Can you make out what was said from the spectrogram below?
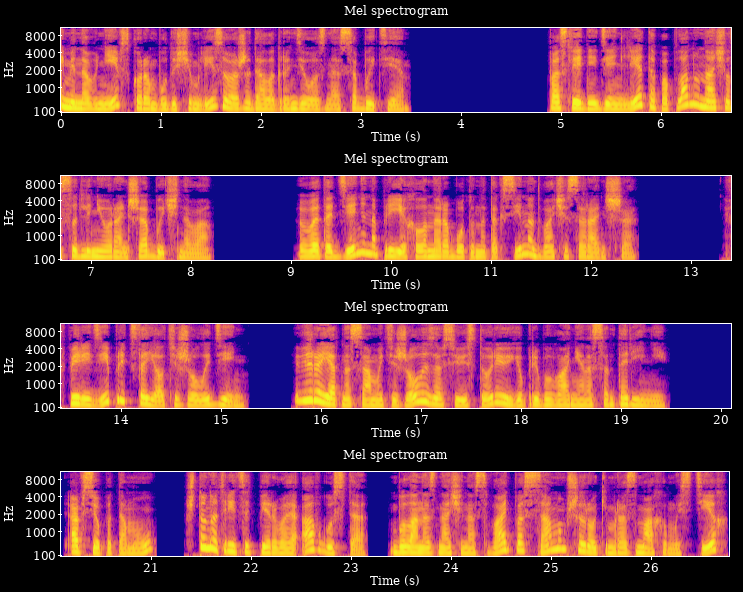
именно в ней в скором будущем Лизу ожидало грандиозное событие. Последний день лета по плану начался для нее раньше обычного. В этот день она приехала на работу на такси на два часа раньше. Впереди предстоял тяжелый день. Вероятно, самый тяжелый за всю историю ее пребывания на Санторини. А все потому, что на 31 августа была назначена свадьба с самым широким размахом из тех,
